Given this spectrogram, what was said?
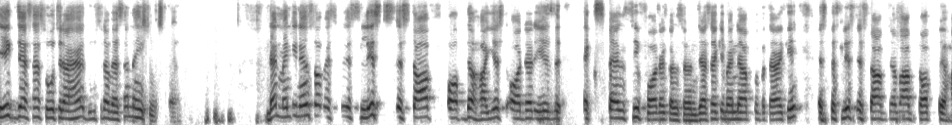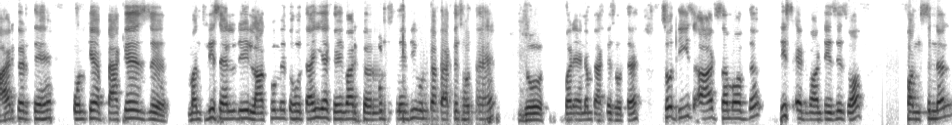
एक जैसा सोच रहा है, दूसरा वैसा नहीं सोचता है। Then maintenance of specialist staff of the highest order is for a concern. जैसा कि मैंने आपको बताया कि स्पेशलिस्ट स्टाफ जब आप टॉप पे हायर करते हैं, उनके पैकेज मंथली सैलरी लाखों में तो होता ही है, कई बार करोड़ में भी उनका पैकेज होता है, जो पर एनम पैकेज होता है। So these are some of the disadvantages of functional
